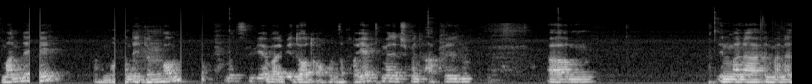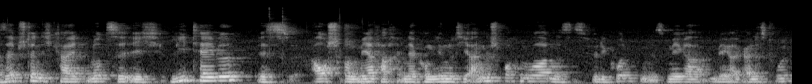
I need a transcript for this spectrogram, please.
Monday, monday.com mhm. nutzen wir, weil wir dort auch unser Projektmanagement abbilden. Ähm, in meiner, in meiner Selbstständigkeit nutze ich Leadtable, ist auch schon mehrfach in der Community angesprochen worden. Das ist für die Kunden ist mega, mega geiles Tool.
